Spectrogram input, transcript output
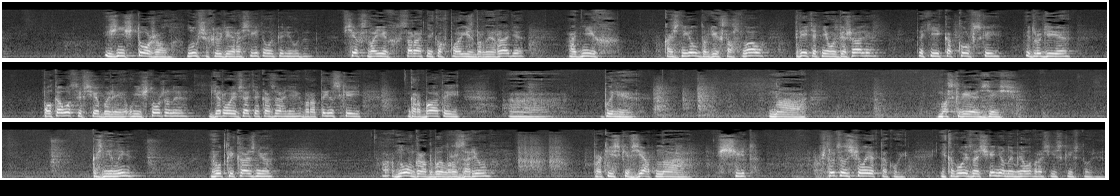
изничтожил лучших людей России того периода, всех своих соратников по избранной раде, одних казнил, других сослал, треть от него бежали, такие как Курбский и другие. Полководцы все были уничтожены, герои взятия Казани, Воротынский, Горбатый, э, были на Москве здесь казнены жуткой казнью. Новгород был разорен, практически взят на щит. Что это за человек такой? И какое значение он имел в российской истории?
